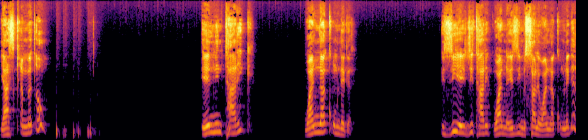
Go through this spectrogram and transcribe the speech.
ያስቀመጠው ይህንን ታሪክ ዋና ቁም ነገር እዚህ የዚህ ታሪክ ዋና የዚህ ምሳሌ ዋና ቁም ነገር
